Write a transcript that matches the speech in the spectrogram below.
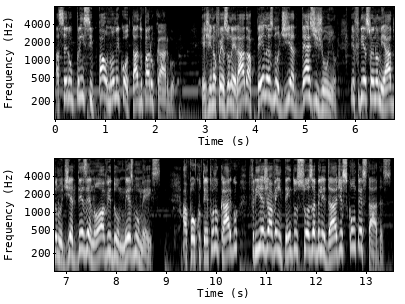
a ser o principal nome cotado para o cargo. Regina foi exonerada apenas no dia 10 de junho e Frias foi nomeado no dia 19 do mesmo mês. Há pouco tempo no cargo, Frias já vem tendo suas habilidades contestadas.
